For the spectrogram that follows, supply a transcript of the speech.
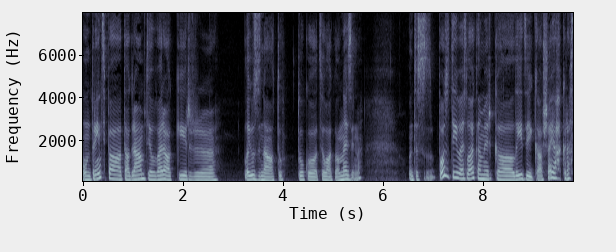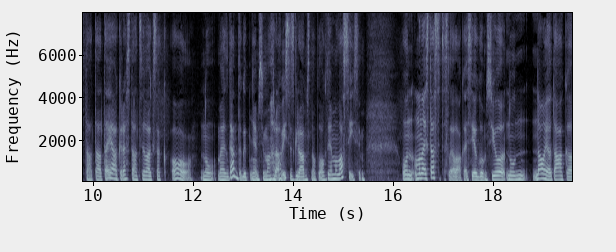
Un principā tā grāmata jau vairāk ir, eh, lai uzzinātu to, ko cilvēki vēl nezina. Un tas pozitīvais laikam ir, ka līdzīgi kā šajā krastā, tā tajā krastā cilvēks saka, o, oh, nu, mēs gan tagad ņemsim ārā visas grāmatas no plauktiem un lasīsim. Un, man liekas, tas ir tas lielākais iegūms. Jo nu, nav jau tā, ka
